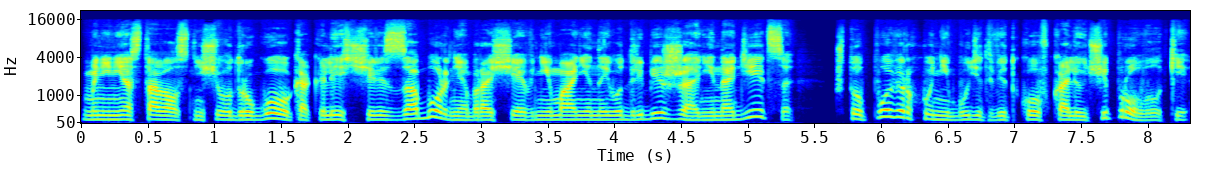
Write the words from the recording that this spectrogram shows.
Мне не оставалось ничего другого, как лезть через забор, не обращая внимания на его дребезжание и надеяться, что поверху не будет витков колючей проволоки.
